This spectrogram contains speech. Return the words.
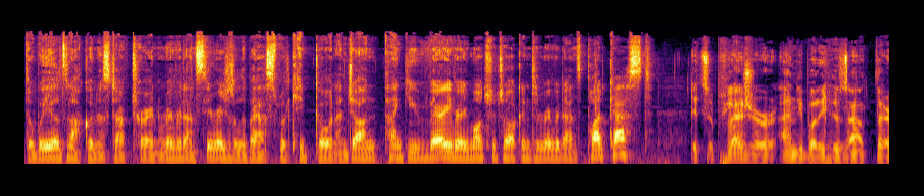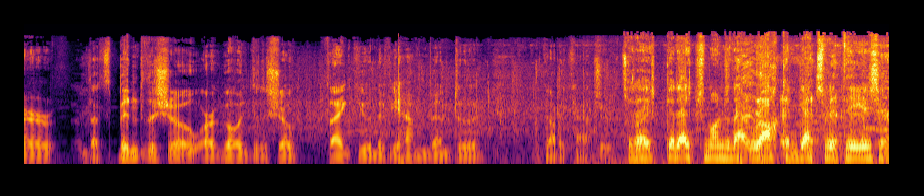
The wheel's not going to stop turning. Riverdance, the original, the best. We'll keep going. And John, thank you very, very much for talking to Riverdance podcast. It's a pleasure. Anybody who's out there that's been to the show or going to the show, thank you. And if you haven't been to it, you got to catch it. Get out, get out from under that rock and get to a theatre.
